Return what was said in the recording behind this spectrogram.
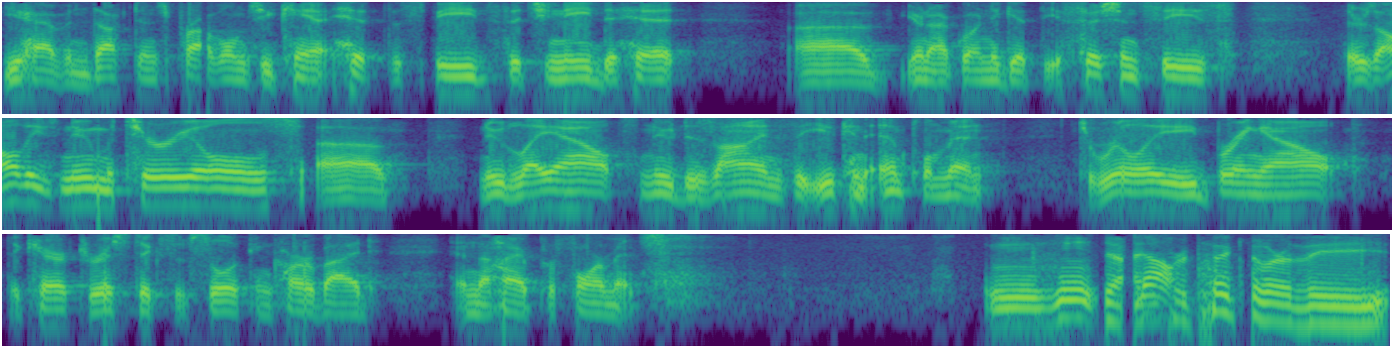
you have inductance problems. You can't hit the speeds that you need to hit. Uh, you're not going to get the efficiencies. There's all these new materials, uh, new layouts, new designs that you can implement to really bring out the characteristics of silicon carbide and the high performance. Mm-hmm. Yeah, now, in particular, the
